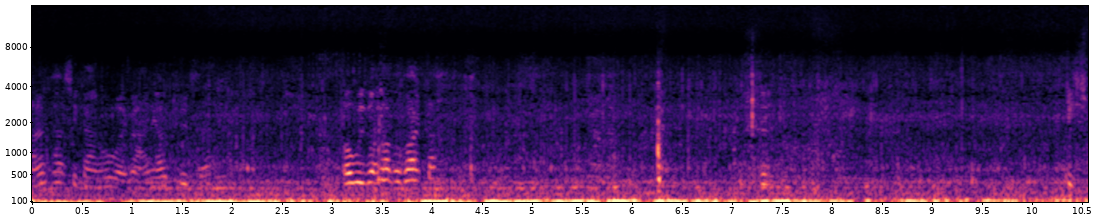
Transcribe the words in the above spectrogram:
I don't fancy going all the way around the old tooth there. Oh, another he just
